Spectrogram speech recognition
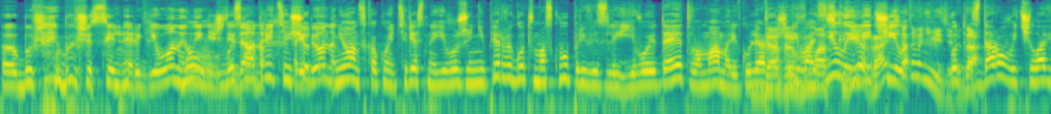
э, бывший, бывший ссыльный регион и ну, нынешний, вы смотрите, еще ребенок... нюанс какой интересный. Его же не первый год в Москву привезли. Его и до этого мама регулярно Даже привозила и лечила. этого не видели, вот да. здоровый человек,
